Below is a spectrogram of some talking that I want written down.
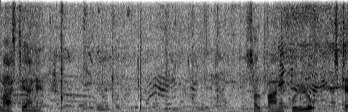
ಮಾಸ್ತಿ ಆನೆ. ಸ್ವಲ್ಪ ಆನೆ ಕುಳ್ಳು ಅಷ್ಟೇ.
